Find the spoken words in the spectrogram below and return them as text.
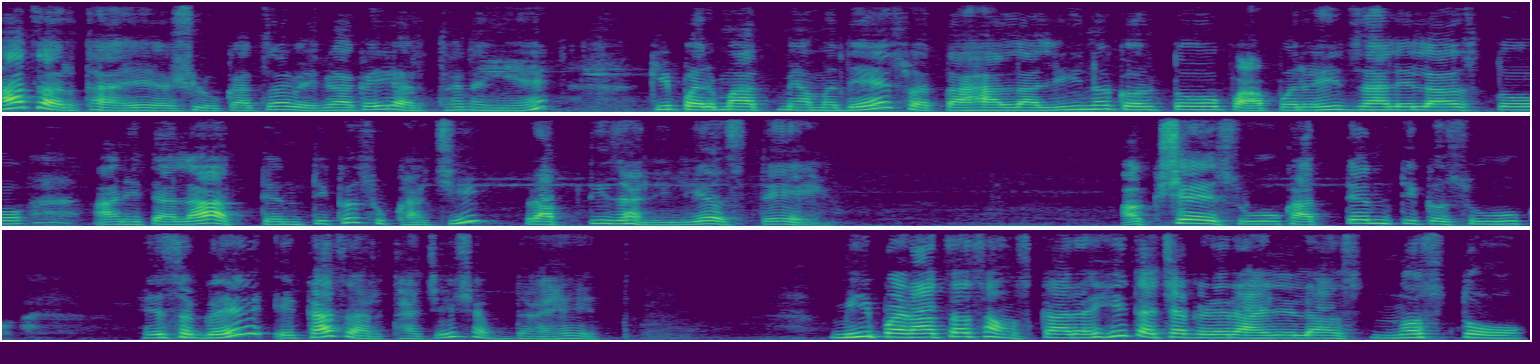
हाच अर्थ आहे या श्लोकाचा. वेगळा काही अर्थ नाही आहे की परमात्म्यामध्ये स्वतःला लीन करतो पापरहित झालेला असतो आणि त्याला आत्यंतिक सुखाची प्राप्ती झालेली असते. अक्षय सुख आत्यंतिक सुख हे सगळे एकाच अर्थाचे शब्द आहेत. मीपणाचा संस्कारही त्याच्याकडे राहिलेला अस नसतो.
